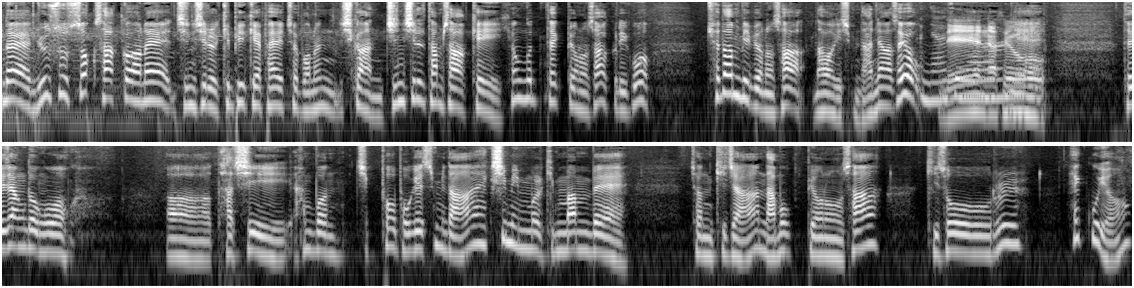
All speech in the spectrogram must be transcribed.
네, 뉴스 속 사건의 진실을 깊이 있게 파헤쳐보는 시간 진실 탐사 K 현근택 변호사 그리고 최단비 변호사 나와 계십니다. 안녕하세요. 안녕하세요. 네, 안녕하세요. 네, 대장동 의혹 어, 다시 한번 짚어보겠습니다. 핵심 인물 김만배 전 기자, 남욱 변호사 기소를 했고요.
